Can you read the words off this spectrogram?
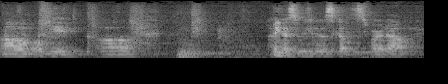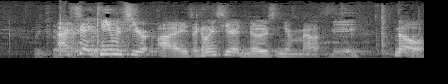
Um, okay. Uh, I guess we can just cut this part out. We could. Actually, I can't even see your eyes. I can only see your nose and your mouth. Me? No,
